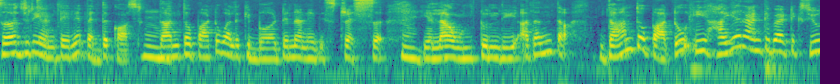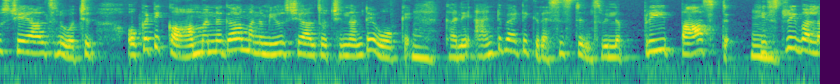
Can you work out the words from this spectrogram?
సర్జరీ అంటేనే పెద్ద కాస్ట్ దాంతో పాటు వాళ్ళకి బర్డెన్ అనేది స్ట్రెస్ ఎలా ఉంటుంది అదంతా. దాంతో పాటు ఈ హయ్యర్ యాంటీబయాటిక్స్ యూస్ చేయాల్సిన వచ్చింది. ఒకటి కామన్గా మనం యూస్ చేయాల్సి వచ్చిందంటే ఓకే కానీ యాంటీబయాటిక్ రెసిస్టెన్స్ వీళ్ళ ప్రీ పాస్ట్ హిస్టరీ వల్ల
